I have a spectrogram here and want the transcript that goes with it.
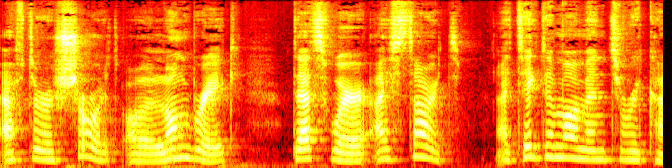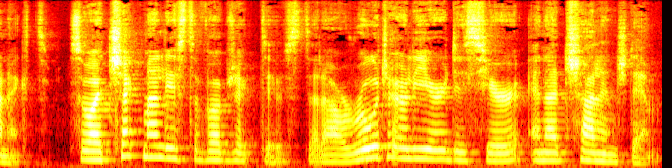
after a short or a long break, that's where I start. I take the moment to reconnect. So I check my list of objectives that I wrote earlier this year and I challenge them.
